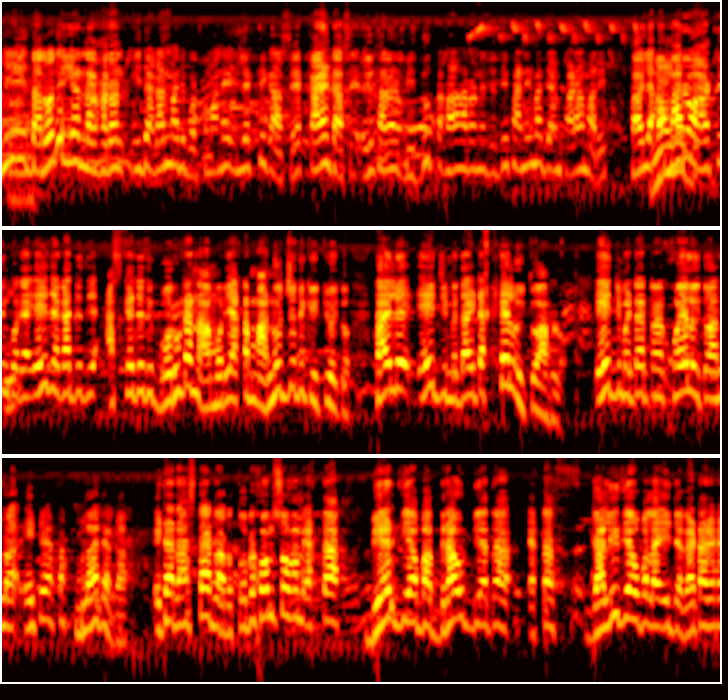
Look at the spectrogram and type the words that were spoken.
আমি তারও যে ইয়ার না কারণ এই জায়গার মাঝে বর্তমানে ইলেকট্রিক আছে কারেন্ট আছে এই কারণে বিদ্যুৎ থাকার কারণে যদি পানির মাঝে আমি ফাড়া মারি তাহলে আমারও আর্থিং করে এই জায়গা যদি আজকে যদি গরুটা না মরি একটা মানুষ যদি কিছু হইতো তাহলে এই জিম্মেদারিটা খেল হইতো আসলো এই জিম্মেদারিটা খেল হইতো আসলো আর এটা একটা খোলা জায়গা। এটা রাস্তার দ্বারা। তবে কমসে কম একটা বের দিয়া বা ব্রাউট দিয়া একটা জালি দিয়াও বলা এই জায়গাটারে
